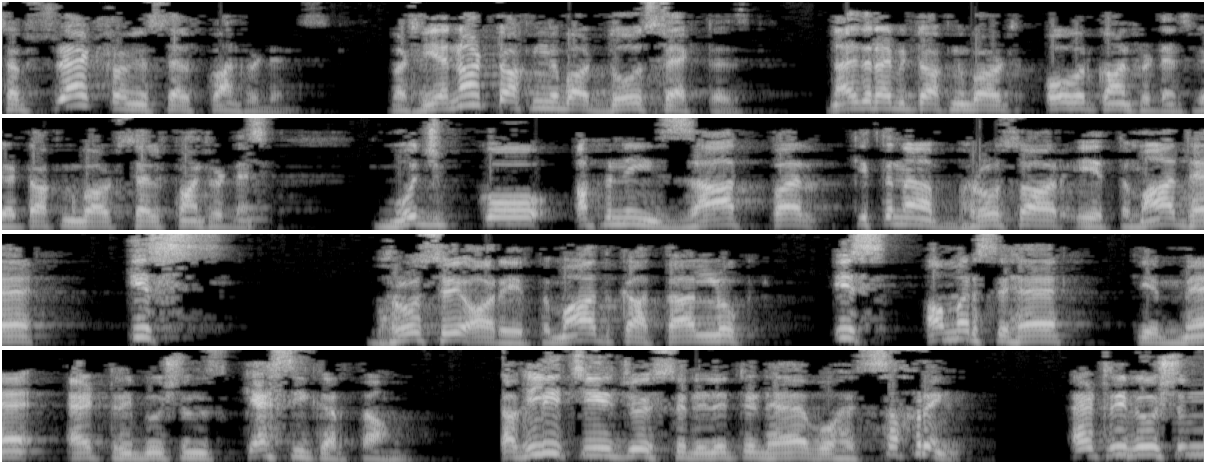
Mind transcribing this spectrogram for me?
subtract from your self confidence but we are not talking about those factors نا either I be talking about over confidence we are talking about self confidence مجھ کو اپنی ذات پر کتنا بھروسہ اور اعتماد ہے اس بھروسے اور اعتماد کا تعلق اس امر سے ہے کہ میں ایٹریبیوشن کیسی کرتا ہوں اگلی چیز جو اس سے ریلیٹڈ ہے وہ ہے suffering attribution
